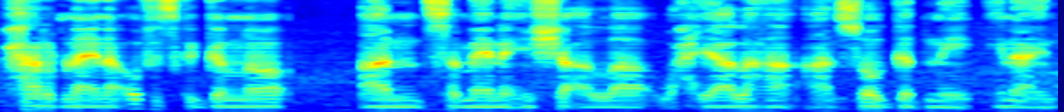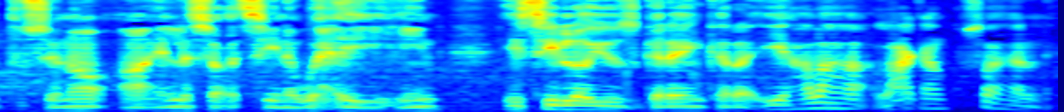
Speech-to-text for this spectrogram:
waxaan rabnaa inaan offiska galno aan sameynay insha allah waxyaalaha aan soo gadnay inaan tusino aan in la socodsiino waxay yihiin. Iyo si loo use garayn kara iyo halaha lacag aan ku soo helnay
